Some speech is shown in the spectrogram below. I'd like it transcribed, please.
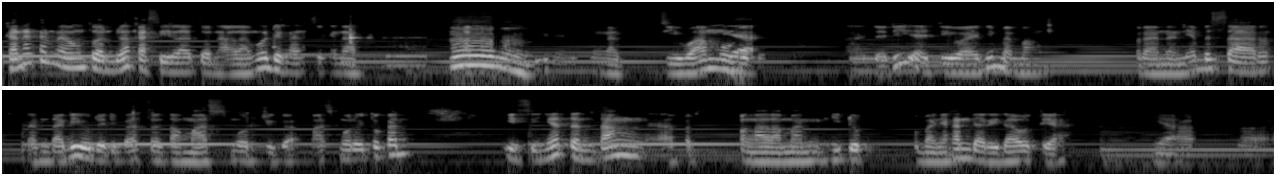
karena kan memang Tuhan bilang kasihlah Tuhan Allahmu dengan segenap Hmm. dengan segenap jiwamu Iya. gitu. Nah, jadi ya jiwa ini memang peranannya besar dan tadi udah dibahas tentang Mazmur juga. Mazmur itu kan isinya tentang eh, pengalaman hidup kebanyakan dari Daud ya. Ya. Eh,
